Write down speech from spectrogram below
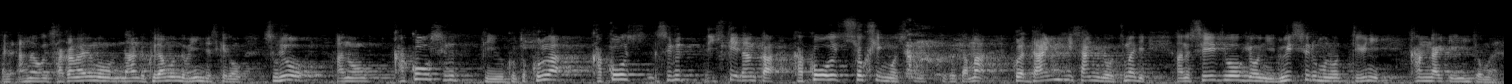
あの、魚でもなんで果物でもいいんですけど、それを、あの、加工するっていうこと、これは加工する、してなんか加工食品を作るっていうことは、まあ、これは第二次産業、つまり、あの、製造業に類するものっていうふうに考えていいと思いま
